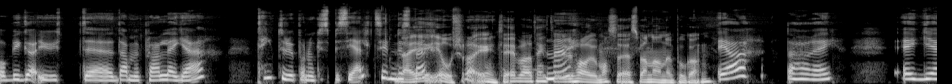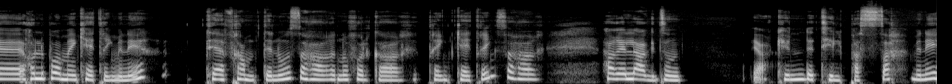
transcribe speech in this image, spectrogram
å bygge ut uh, det vi planlegger. Tenkte du på noe spesielt, siden du spør? Nei, jeg gjorde ikke det egentlig. Jeg bare tenkte Nei. du har jo masse spennende på gang. Ja, det har jeg. Jeg uh, holder på med en cateringmeny. Til fram til nå, så har når folk har trengt catering, så har, har jeg lagd sånn ja, kundetilpassa meny,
